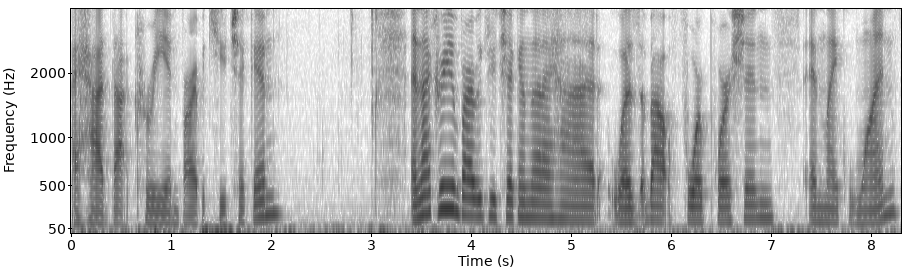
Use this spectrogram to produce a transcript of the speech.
I had that Korean barbecue chicken and that Korean barbecue chicken that I had was about four portions and like one.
